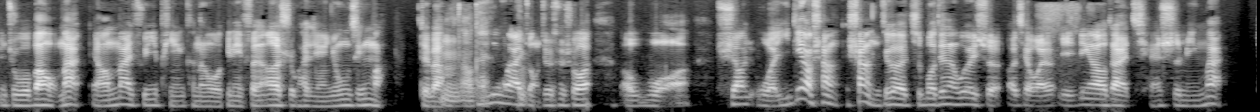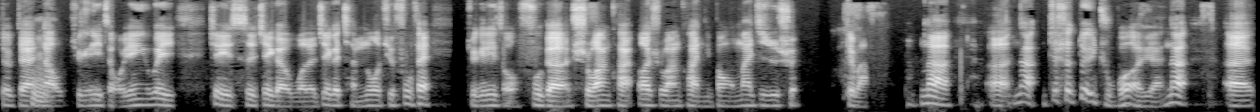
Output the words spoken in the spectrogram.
你主播帮我卖，然后卖出一瓶，可能我给你分二十块钱佣金嘛，对吧？嗯，OK。另外一种就是说，呃，我需要，我一定要上上你这个直播间的位置，而且我一定要在前十名卖，对不对？那我举个例子，我愿意为这一次这个我的这个承诺去付费。举个例子，我付个十万块、二十万块，你帮我卖这支水，对吧？那呃，那这是对于主播而言，那呃，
